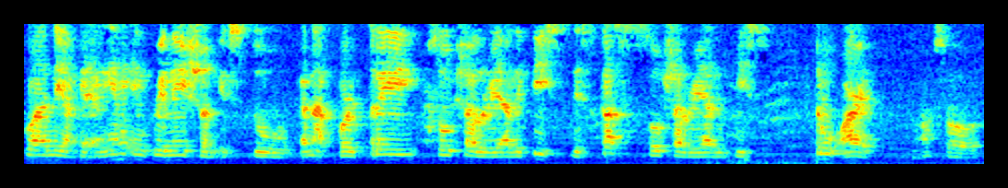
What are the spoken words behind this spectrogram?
kuan niya kaya ang inclination is to kana portray social realities, discuss social realities through art. No? So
